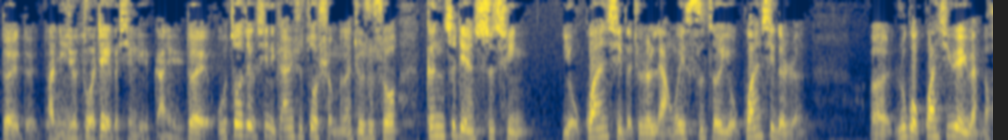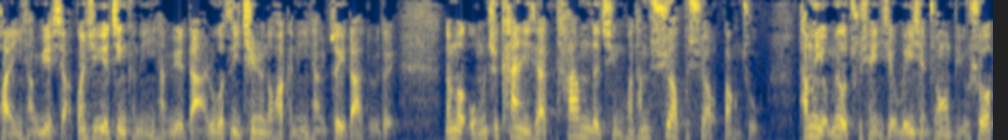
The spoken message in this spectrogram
对对对啊，你就做这个心理干预。对我做这个心理干预是做什么呢？就是说跟这件事情有关系的，就是两位死者有关系的人。呃，如果关系越远的话，影响越小；关系越近，可能影响越大。如果自己亲人的话，肯定影响最大，对不对？那么我们去看一下他们的情况，他们需要不需要帮助？他们有没有出现一些危险状况？比如说，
